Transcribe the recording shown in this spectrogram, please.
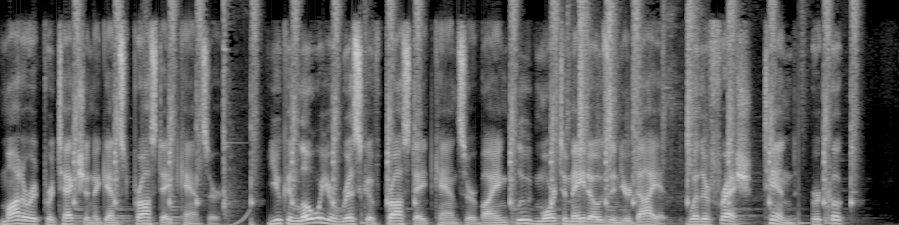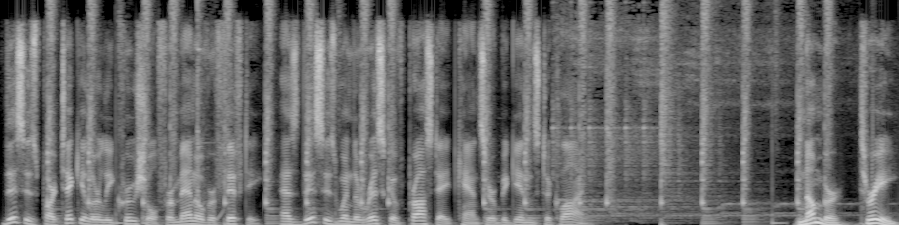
moderate protection against prostate cancer. You can lower your risk of prostate cancer by include more tomatoes in your diet, whether fresh, tinned, or cooked. This is particularly crucial for men over 50, as this is when the risk of prostate cancer begins to climb. Number 3.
